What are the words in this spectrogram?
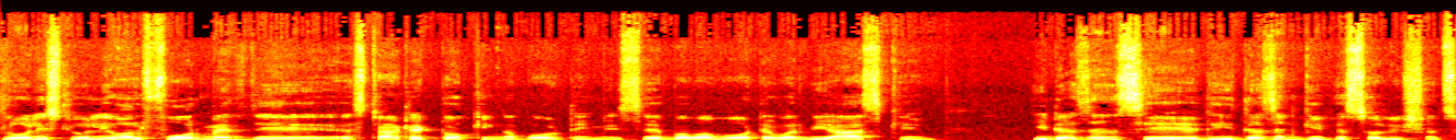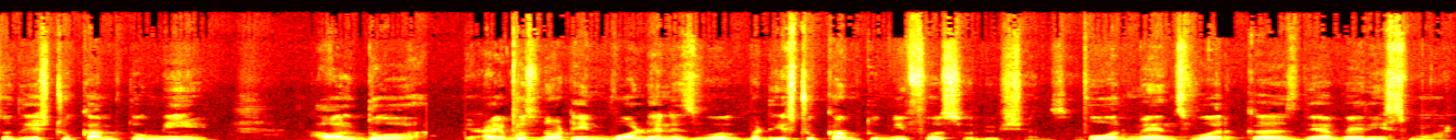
slowly, slowly, all foremen they started talking about him. He said, Baba, whatever we ask him, he doesn't say, he doesn't give a solution. So they used to come to me. Although I was not involved in his work, but he used to come to me for solutions. Foremen's workers, they are very smart.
